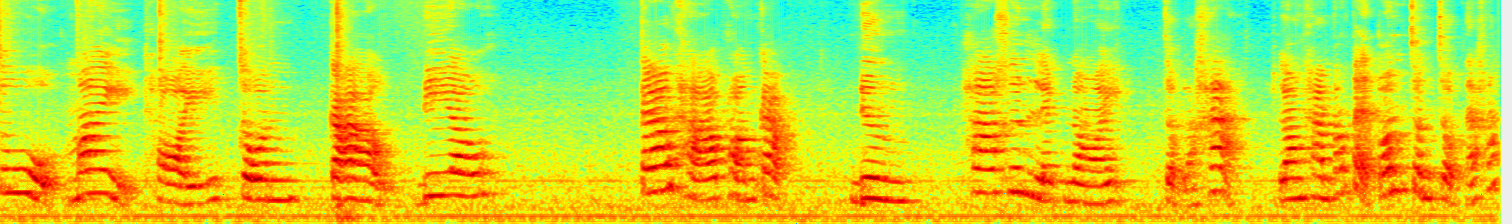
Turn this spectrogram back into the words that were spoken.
สู้ไม่ถอยจนก้าวเดียวก้าวเท้าพร้อมกับดึงผ้าขึ้นเล็กน้อย จบแล้วค่ะ ลองทำตั้งแต่ต้นจนจบนะคะ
